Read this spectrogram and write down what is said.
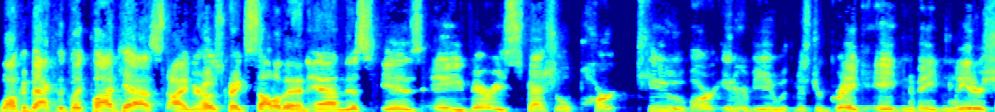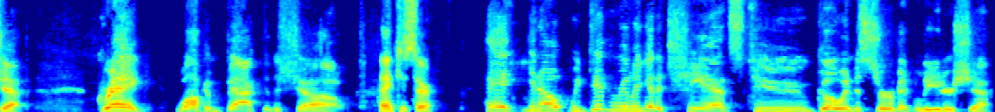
Welcome back to the CLIC Podcast. I'm your host, Craig Sullivan, and this is a very special part two of our interview with Mr. Greg Aden of Aden Leadership. Greg, welcome back to the show. Thank you, sir. Hey, you know, we didn't really get a chance to go into servant leadership.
